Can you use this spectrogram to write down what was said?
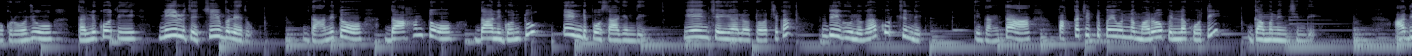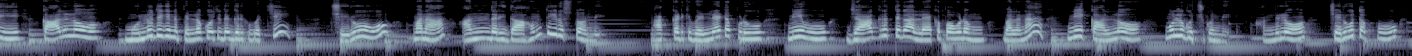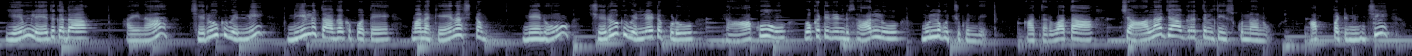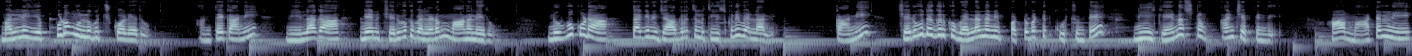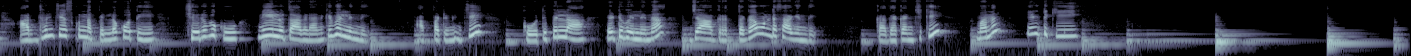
ఒకరోజు తల్లికోతి నీళ్ళు తెచ్చి ఇవ్వలేదు. దానితో దాహంతో దాని గొంతు ఎండిపోసాగింది. ఏం చేయాలో తోచక దిగులుగా కూర్చుంది. ఇదంతా పక్క చెట్టుపై ఉన్న మరో పిల్లకోతి గమనించింది. అది కాలులో ముళ్ళు దిగిన పిల్లకోతి దగ్గరికి వచ్చి చెరువు మన అందరి దాహం తీరుస్తోంది. అక్కడికి వెళ్ళేటప్పుడు నీవు జాగ్రత్తగా లేకపోవడం వలన నీ కాల్లో ముళ్ళు గుచ్చుకుంది. అందులో చెరువు తప్పు ఏం లేదు కదా. అయినా చెరువుకు వెళ్ళి నీళ్ళు తాగకపోతే మనకే నష్టం. నేను చెరువుకు వెళ్ళేటప్పుడు నాకు ఒకటి రెండు సార్లు ముళ్ళు గుచ్చుకుంది. ఆ తర్వాత చాలా జాగ్రత్తలు తీసుకున్నాను. అప్పటి నుంచి మళ్ళీ ఎప్పుడూ ముళ్ళు గుచ్చుకోలేదు. అంతేకాని నీలాగా నేను చెరువుకు వెళ్ళడం మానలేదు. నువ్వు కూడా తగిన జాగ్రత్తలు తీసుకుని వెళ్ళాలి. కానీ చెరువు దగ్గరకు వెళ్ళనని పట్టుబట్టి కూర్చుంటే నీకే నష్టం అని చెప్పింది. ఆ మాటల్ని అర్థం చేసుకున్న పిల్లకోతి చెరువుకు నీళ్ళు తాగడానికి వెళ్ళింది. అప్పటి నుంచి కోతిపిల్ల ఎటు వెళ్ళినా జాగ్రత్తగా ఉండసాగింది. కథ కంచికి మనం ఇంటికి.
